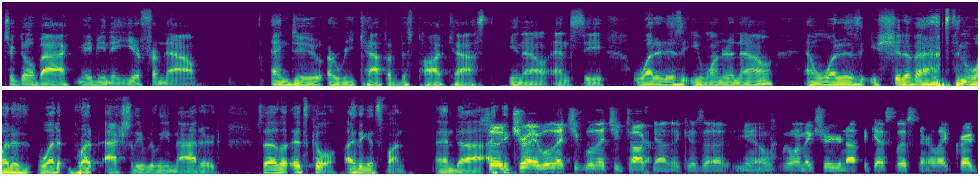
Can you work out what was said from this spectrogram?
to go back maybe in a year from now and do a recap of this podcast, you know, and see what it is that you wanted to know and what it is that you should have asked and what is what what actually really mattered. So it's cool. I think it's fun. And uh, so think, Trey, we'll let you we'll let you talk yeah. now because uh, you know we want to make sure you're not the guest listener like Craig.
